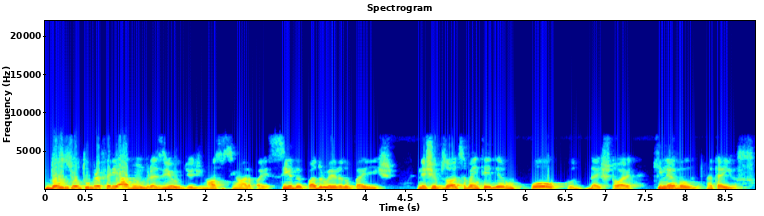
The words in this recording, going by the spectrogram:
12 de outubro é feriado no Brasil, dia de Nossa Senhora Aparecida, padroeira do país. Neste episódio você vai entender um pouco da história que levou até isso.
